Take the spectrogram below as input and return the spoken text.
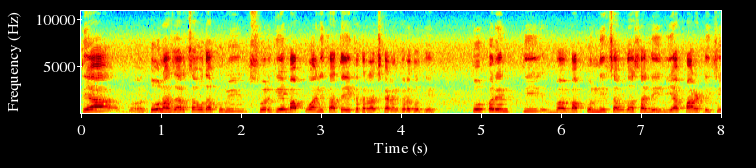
त्या दोन हजार चौदापूर्वी स्वर्गीय बापू आणि तात्या एकत्र राजकारण करत होते. तोपर्यंत ती ब बापूंनी चौदा साली या पार्टीचे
